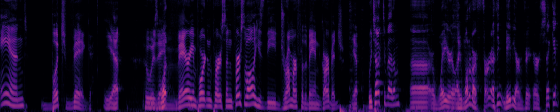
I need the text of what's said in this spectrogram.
and Butch Vig, Yep. who is a What- very important person. First of all, he's the drummer for the band Garbage. Yep. We talked about him, uh, or way or like one of our first, I think maybe our our second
